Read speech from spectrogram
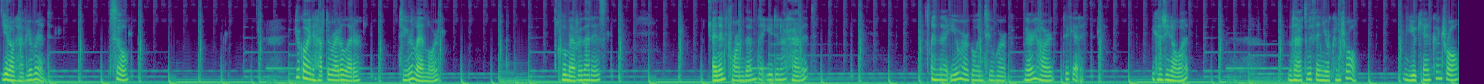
you don't have your rent. So, you're going to have to write a letter to your landlord, whomever that is, and inform them that you do not have it and that you are going to work very hard to get it. Because you know what? That's within your control. You can control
